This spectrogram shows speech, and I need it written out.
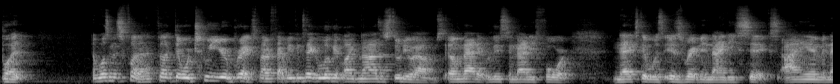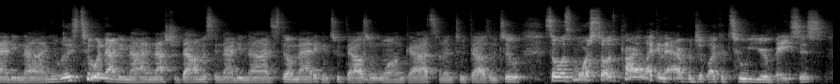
but it wasn't as flooded. I feel like there were two year breaks. Matter of fact, we can take a look at like Nas' studio albums. Illmatic released in '94. Next, it was Is Written in 96, I Am in 99. He released two in 99, Nastradamus in 99, Stillmatic in 2001, God's Son in 2002. So it's more so, it's probably like an average of like a two year basis.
